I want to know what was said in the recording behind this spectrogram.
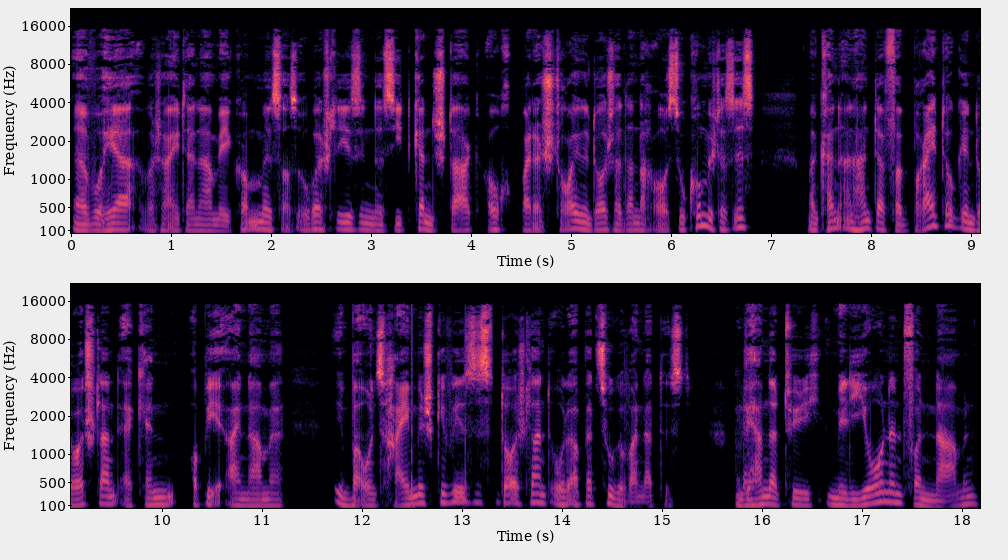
äh, woher wahrscheinlich der Name gekommen ist, aus Oberschlesien. Das sieht ganz stark auch bei der Streuung in Deutschland danach aus. So komisch das ist, man kann anhand der Verbreitung in Deutschland erkennen, ob ein Name bei uns heimisch gewesen ist in Deutschland oder ob er zugewandert ist. Und okay. wir haben natürlich Millionen von Namen,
